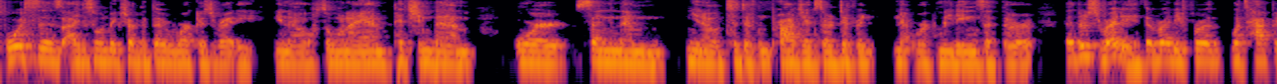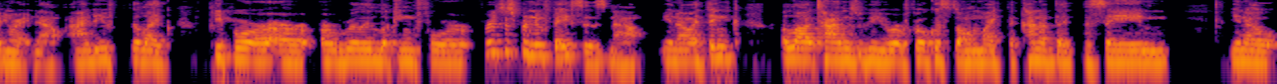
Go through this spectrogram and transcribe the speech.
voices i just want to make sure that their work is ready you know? So when i am pitching them or sending them you know to different projects or different network meetings that they're that they're just ready they're ready for what's happening right now. I do feel like people are, are, are really looking for for just for new faces now you know? I think a lot of times we were focused on like the kind of like the same you know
